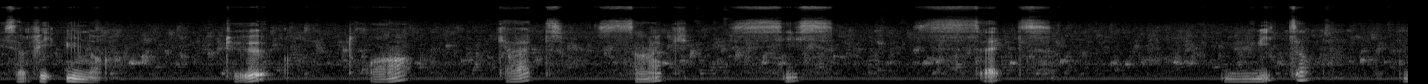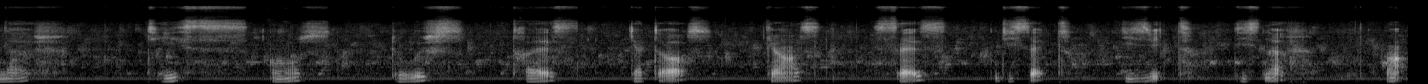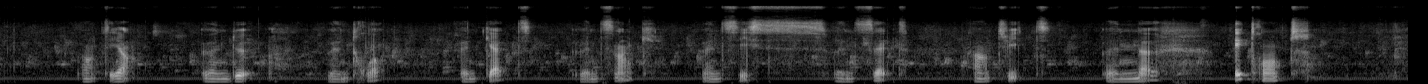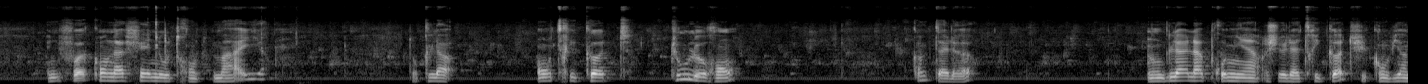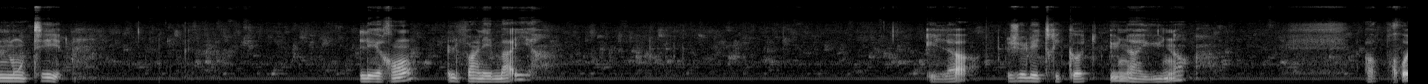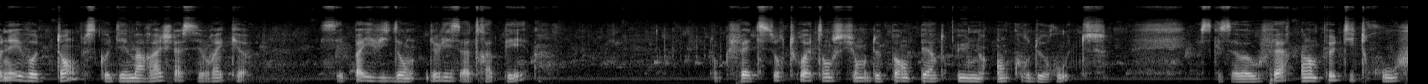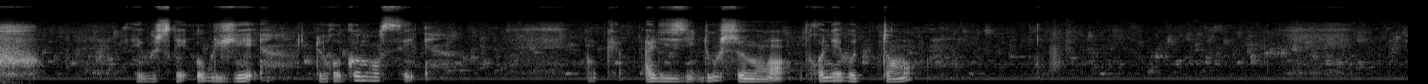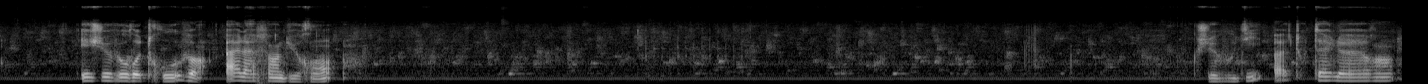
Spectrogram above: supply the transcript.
ça fait une, deux, trois, quatre, cinq, six, sept, huit, neuf, dix, onze, douze, 13, 14, 15, 16, 17, 18, 19, 20, 21, 22, 23, 24, 25, 26, 27, 28, 29 et 30. Une fois qu'on a fait nos 30 mailles, donc là, on tricote tout le rang, comme tout à l'heure. Donc là, la première, je la tricote, vu qu'on vient de monter les rangs, enfin les mailles. Et là, je les tricote une à une. Alors prenez votre temps, parce qu'au démarrage, là, c'est vrai que c'est pas évident de les attraper. Donc faites surtout attention de ne pas en perdre une en cours de route. Parce que ça va vous faire un petit trou. Et vous serez obligé de recommencer. Donc allez-y doucement. Prenez votre temps. Et je vous retrouve à la fin du rang je vous dis à tout à l'heure.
